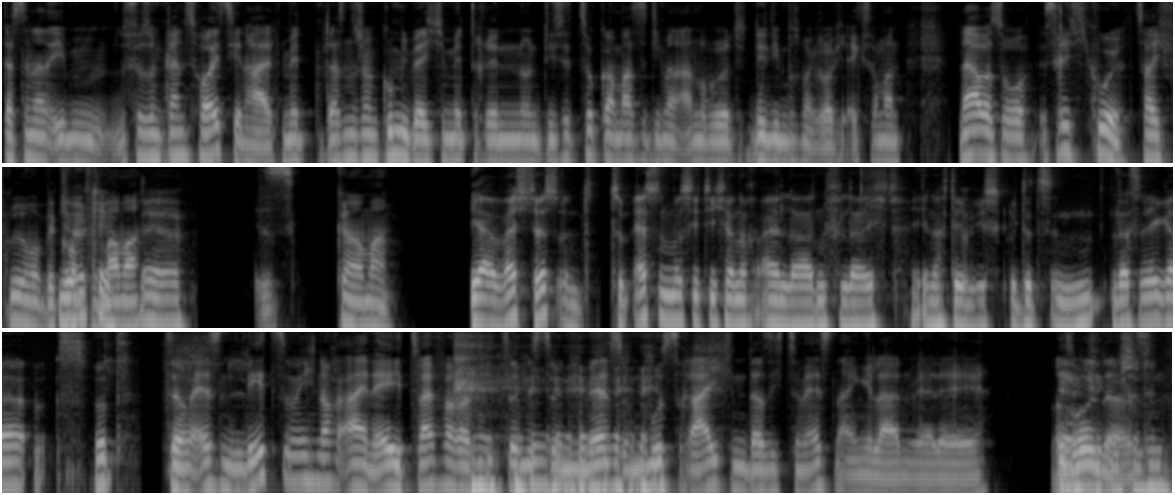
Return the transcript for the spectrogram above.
das sind dann eben für so ein kleines Häuschen halt mit, da sind schon Gummibärchen mit drin und diese Zuckermasse, die man anrührt. Nee, die muss man, glaube ich, extra machen. Na, aber so, ist richtig cool. Das habe ich früher mal bekommen ja, von Mama. Ja, ja. Das können wir machen. ja, weißt du das? Und zum Essen muss ich dich ja noch einladen, vielleicht. Je nachdem, wie es gut jetzt in Las Vegas wird. Zum Essen lädst du mich noch ein. Ey, zweifacher Vize Mr. Universum muss reichen, dass ich zum Essen eingeladen werde, ey. Was ja, soll das? schon hin.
